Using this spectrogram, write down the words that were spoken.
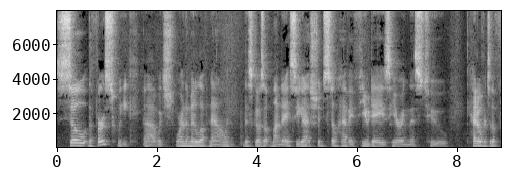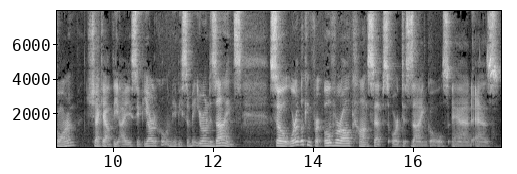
So the first week, uh, which we're in the middle of now, and this goes up Monday, so you guys should still have a few days hearing this to head over to the forum, check out the IACP article, and maybe submit your own designs. So we're looking for overall concepts or design goals, and as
